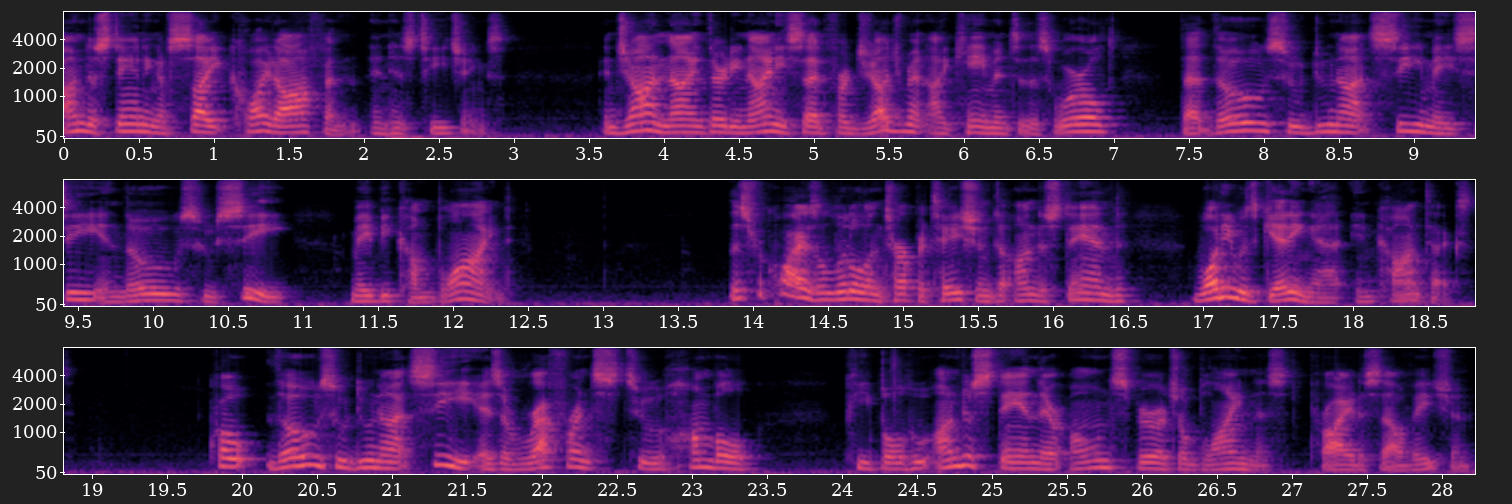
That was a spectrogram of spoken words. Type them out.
understanding of sight quite often in his teachings. In John 9:39 he said, "For judgment I came into this world, that those who do not see may see, and those who see may become blind." This requires a little interpretation to understand what he was getting at in context. Quote, those who do not see is a reference to humble people who understand their own spiritual blindness prior to salvation.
